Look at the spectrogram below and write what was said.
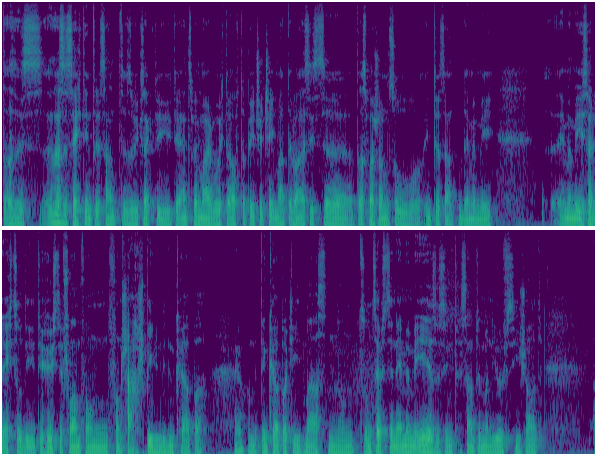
das, ist, das ist echt interessant. Also wie gesagt, die, die ein, zwei Mal, wo ich da auf der BJJ-Matte war, es ist, äh, das war schon so interessant und MMA. MMA ist halt echt so die, die höchste Form von, von Schachspielen mit dem Körper Ja. und mit den Körpergliedmaßen und, und selbst in MMA, also es ist interessant, wenn man UFC schaut, äh,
